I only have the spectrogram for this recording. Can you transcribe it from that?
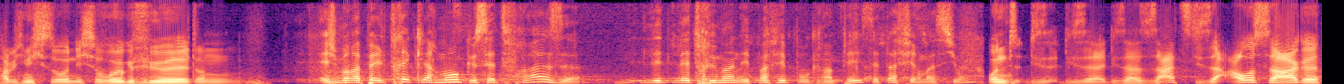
habe ich mich so nicht so wohl gefühlt. Und Et je me rappelle très clairement que cette phrase, l'être humain n'est pas fait pour grimper, cette affirmation, Und diese, dieser, dieser Satz, diese Aussage,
